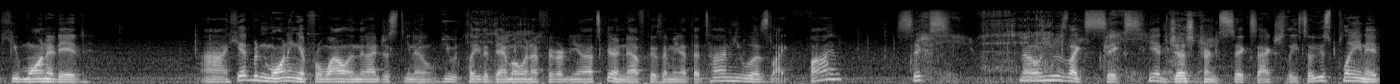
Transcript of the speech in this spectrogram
he wanted it. Uh, he had been wanting it for a while, and then I just, you know, he would play the demo, and I figured, you know, that's good enough, because, I mean, at that time, he was like five, six, no, he was like six, he had just turned six, actually, so he was playing it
